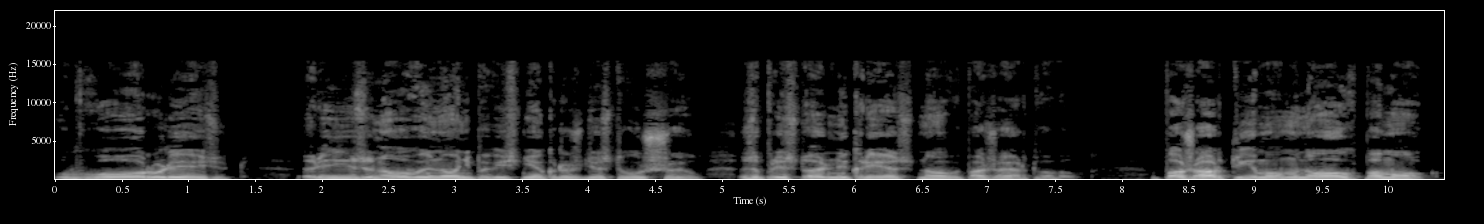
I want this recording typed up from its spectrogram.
В гору лезет. Ризы новые, но не по весне к Рождеству шил, за престольный крест новый пожертвовал. пожар ему много помог.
